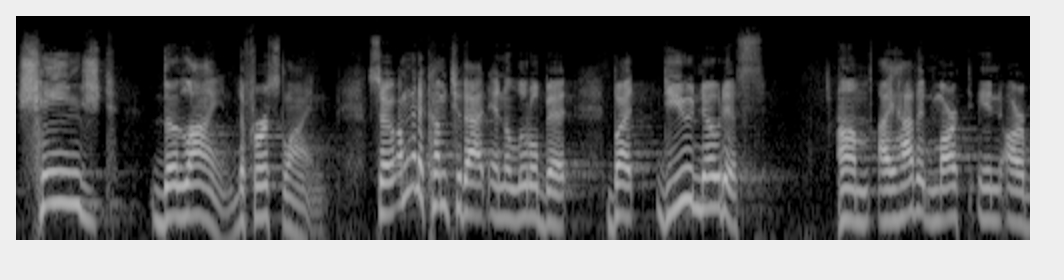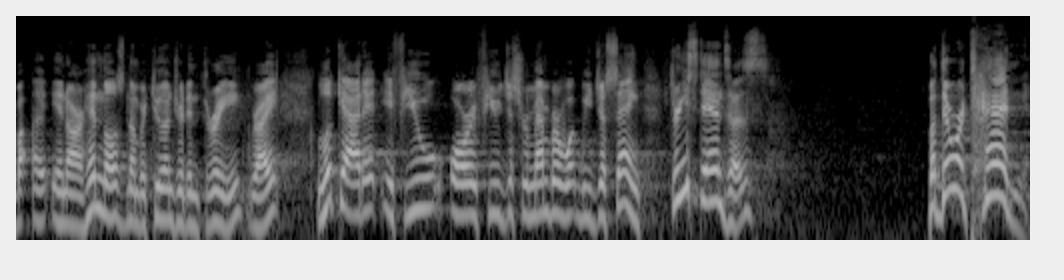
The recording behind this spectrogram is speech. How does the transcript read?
changed the line, the first line. So I'm going to come to that in a little bit. But do you notice um, I have it marked in our, uh, in our hymnals, number 203, right? Look at it if you, or if you just remember what we just sang. Three stanzas, but there were 10.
